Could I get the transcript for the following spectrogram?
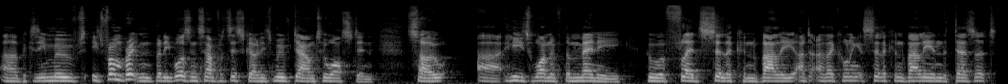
uh, because he moved. He's from Britain, but he was in San Francisco, and he's moved down to Austin. So uh, he's one of the many who have fled Silicon Valley. Are they calling it Silicon Valley in the desert?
